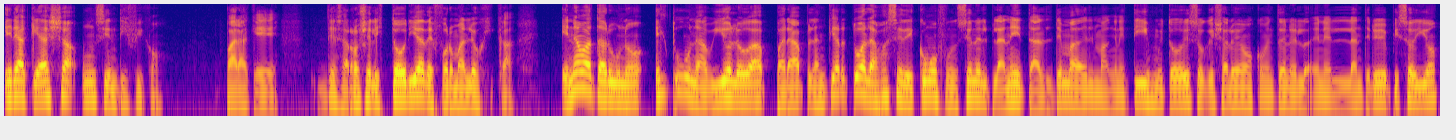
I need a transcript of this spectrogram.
era que haya un científico para que desarrolle la historia de forma lógica. En Avatar 1, él tuvo una bióloga para plantear todas las bases de cómo funciona el planeta, el tema del magnetismo y todo eso que ya lo habíamos comentado en el, anterior episodio.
